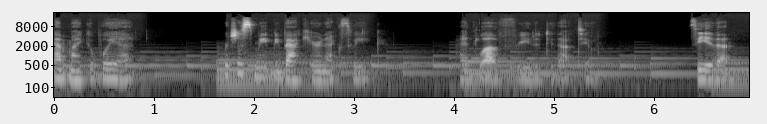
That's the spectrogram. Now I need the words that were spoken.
at Micha Boyett, or just meet me back here next week. I'd love for you to do that too. See you then.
